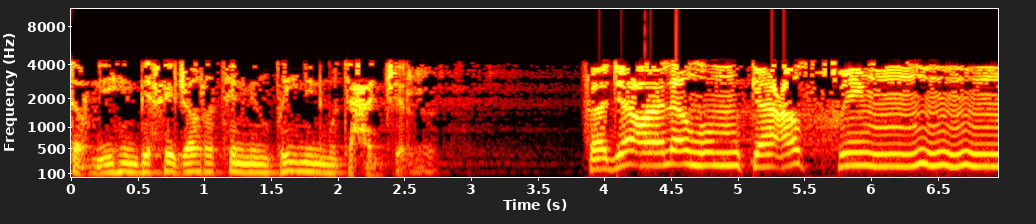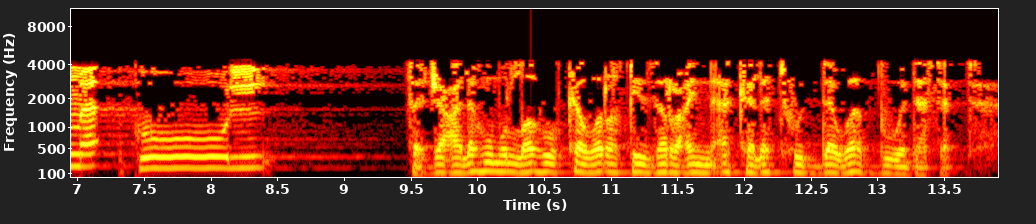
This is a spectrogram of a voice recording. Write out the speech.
ترميهم بحجارة من طين متحجر. فجعلهم كعصف مأكول. فجعلهم الله كورق زرع أكلته الدواب وداسته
